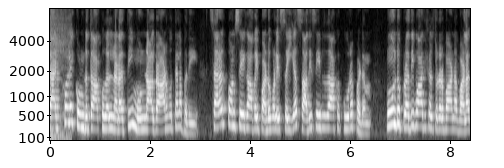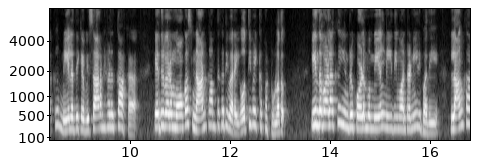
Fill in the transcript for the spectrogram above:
தற்கொலை குண்டு தாக்குதல் நடத்தி முன்னாள் ராணுவ தளபதி சரத் பொன்சேகாவை படுகொலை செய்ய சதி செய்ததாக கூறப்படும் மூன்று பிரதிவாதிகள் தொடர்பான வழக்கு மேலதிக விசாரணைகளுக்காக எதிர்வரும் ஆகஸ்ட் நான்காம் தேதி வரை ஒத்திவைக்கப்பட்டுள்ளது. இந்த வழக்கு இன்று கொழும்பு மேல் நீதிமன்ற நீதிபதி லங்கா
